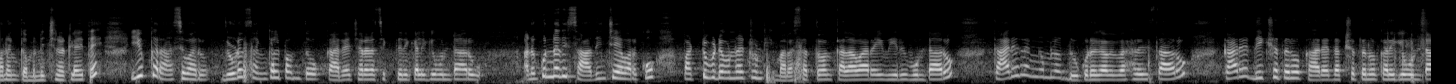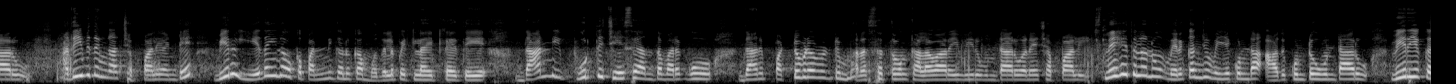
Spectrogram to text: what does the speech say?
మనం గమనించినట్లయితే ఈ యొక్క రాశి వారు దృఢ సంకల్పంతో కార్యాచరణ శక్తిని కలిగి ఉంటారు. అనుకున్నది సాధించే వరకు పట్టు విడవనటువంటి మనస్తత్వం కలవారై వీరు ఉంటారు. కార్యరంగంలో దూకుడుగా వ్యవహరిస్తారు. కార్యదీక్షతను కార్యదక్షతను కలిగి ఉంటారు. అదేవిధంగా చెప్పాలి అంటే వీరు ఏదైనా ఒక పనిని కనుక మొదలుపెట్టినట్లయితే దాన్ని పూర్తి చేసేంత వరకు దాని పట్టుబడినటువంటి మనస్తత్వం కలవారై వీరు ఉంటారు అనే చెప్పాలి. స్నేహితులను వెనకంజు వేయకుండా ఆదుకుంటూ ఉంటారు. వీరి యొక్క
